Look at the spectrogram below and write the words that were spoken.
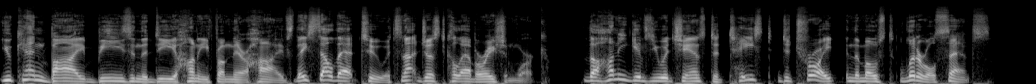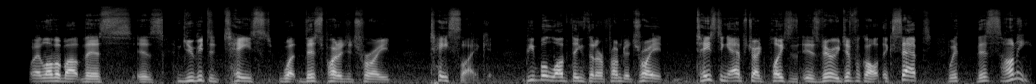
You can buy bees in the D honey from their hives. They sell that too. It's not just collaboration work the honey gives you a chance to taste Detroit in the most literal sense. What I love about this is you get to taste what this part of Detroit tastes like. People love things that are from Detroit. Tasting abstract places is very difficult, except with this honey.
